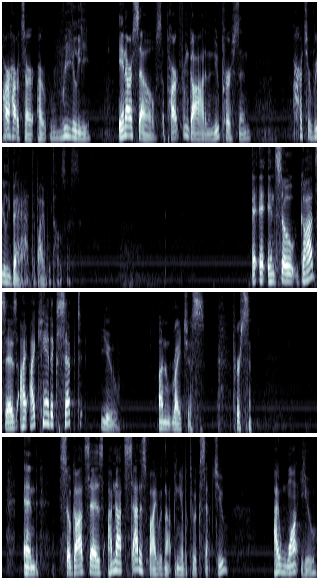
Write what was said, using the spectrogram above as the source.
our hearts are, are really in ourselves, apart from God and the new person. Our hearts are really bad, the Bible tells us. And, and so God says, I, I can't accept you, unrighteous person. And so God says, I'm not satisfied with not being able to accept you. I want you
